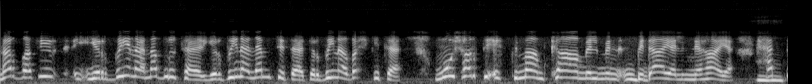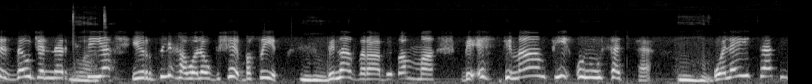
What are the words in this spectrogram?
نرضى فيه يرضينا نظرته يرضينا لمسته ترضينا ضحكته. مو شرط اهتمام كامل من بداية للنهاية. حتى الزوجة النرجسية يرضيها ولو بشيء بسيط. بنظرة بضمة باهتمام في أنوثتها. وليس في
